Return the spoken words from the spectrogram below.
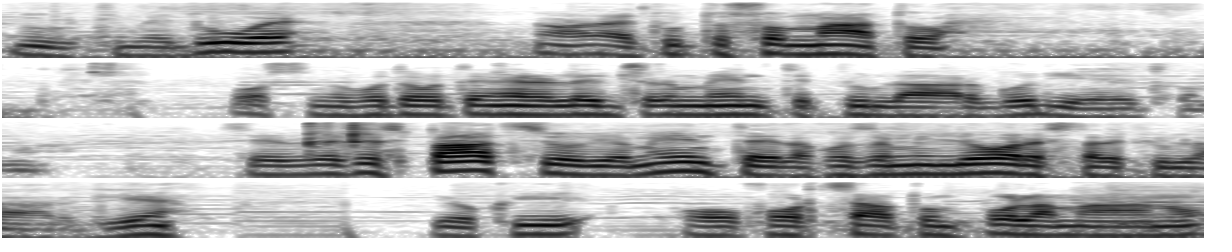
le ultime due. No dai tutto sommato forse mi potevo tenere leggermente più largo dietro ma se avete spazio ovviamente la cosa migliore è stare più larghi eh. io qui ho forzato un po' la mano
